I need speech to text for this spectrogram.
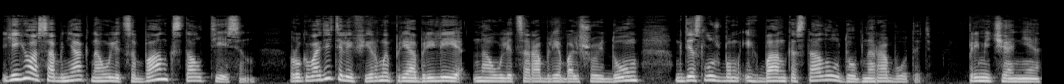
ее особняк на улице Банк стал тесен. Руководители фирмы приобрели на улице Рабле большой дом, где службам их банка стало удобно работать. Примечание.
